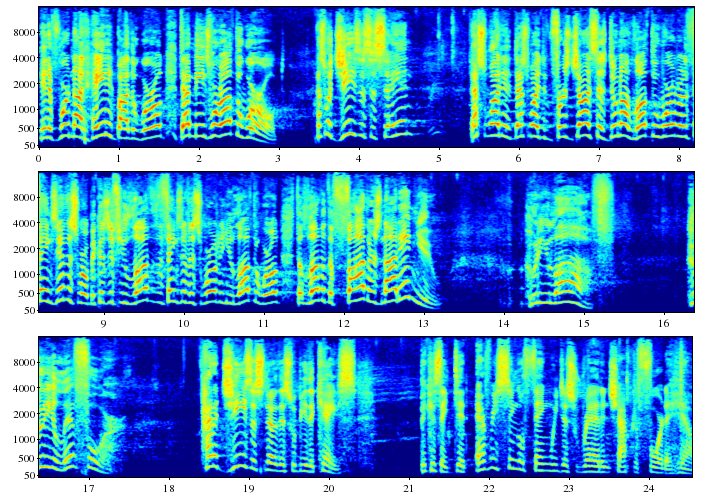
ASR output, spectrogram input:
And if we're not hated by the world, that means we're of the world. That's what Jesus is saying. That's why, the, that's why First John says, do not love the world or the things of this world. Because if you love the things of this world and you love the world, the love of the Father is not in you. Who do you love? Who do you live for? How did Jesus know this would be the case? Because they did every single thing we just read in chapter 4 to him.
